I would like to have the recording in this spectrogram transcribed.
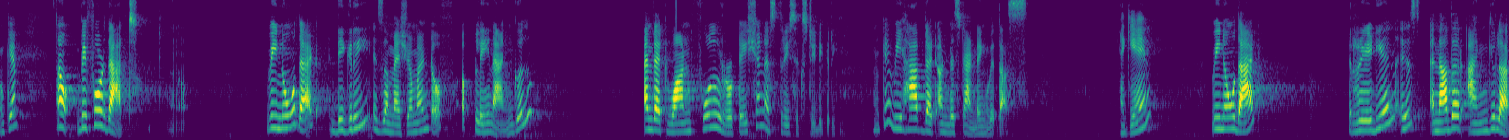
okay. Now before that we know that degree is a measurement of a plane angle and that one full rotation is 360 degree okay. We have that understanding with us. Again we know that radian is another angular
